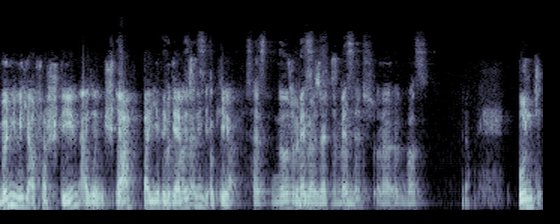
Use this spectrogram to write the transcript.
würden die mich auch verstehen? Also Sprachbarriere Wird gäbe es nicht? Okay. Ja, das heißt nur eine Message, eine und- Message oder irgendwas. Und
